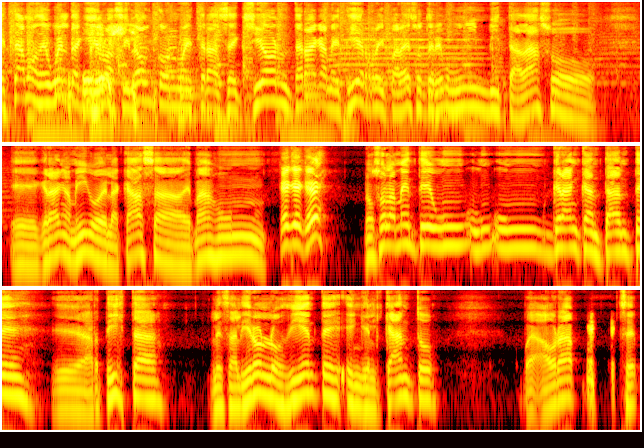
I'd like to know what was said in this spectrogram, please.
Estamos de vuelta aquí en Vacilón con nuestra sección Trágame Tierra y para eso tenemos un invitadazo, eh, gran amigo de la casa, además un, ¿Qué, qué, qué? no solamente un, un- un gran cantante, eh, artista, le salieron los dientes en el canto. Ahora se-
